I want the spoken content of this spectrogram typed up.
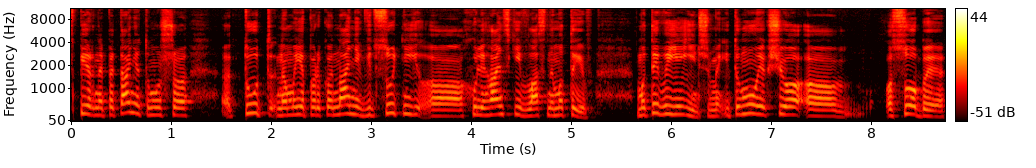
спірне питання, тому що е, тут, на моє переконання, відсутній е, хуліганський власне мотив. Мотиви є іншими. І тому, якщо е, особи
